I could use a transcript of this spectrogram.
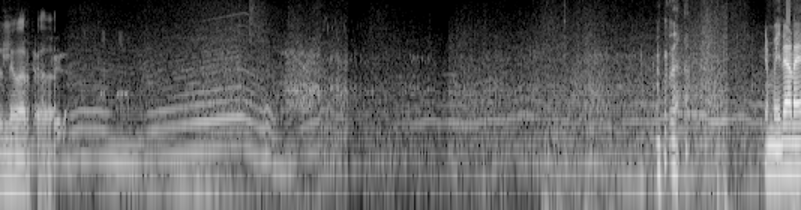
റിലേ വാർത്ത മെയിനാണേ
